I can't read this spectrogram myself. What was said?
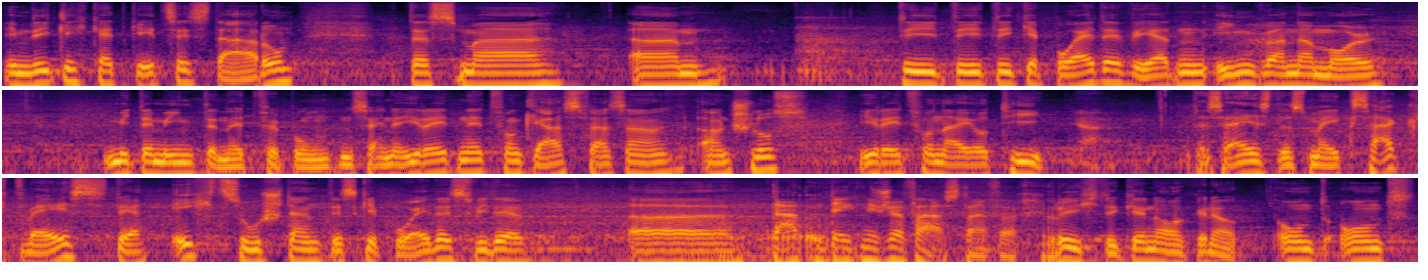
In Wirklichkeit geht es jetzt darum, dass man ähm, die, die, die Gebäude werden irgendwann einmal mit dem Internet verbunden sein. Ich rede nicht von Glasfaseranschluss, ich rede von IoT. Ja. Das heißt, dass man exakt weiß, der Echtzustand des Gebäudes wieder. Äh, Datentechnisch erfasst einfach. Richtig, genau, genau. Und, und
